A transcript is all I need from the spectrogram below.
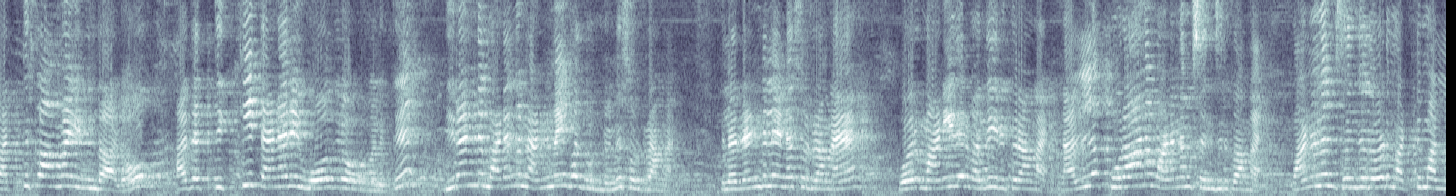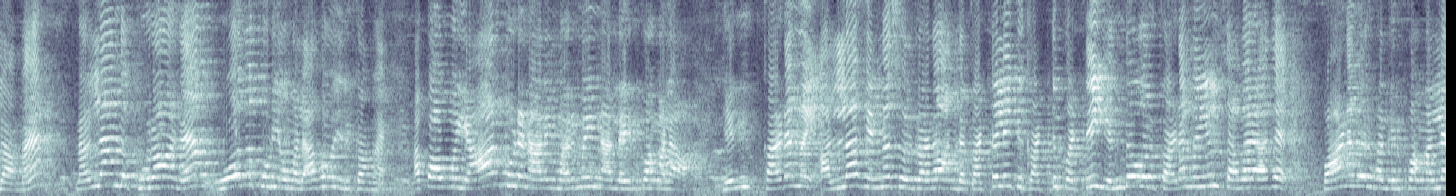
கத்துக்காம இருந்தாலோ அதை திக்கி திணறி ஓதுறவங்களுக்கு இரண்டு மடங்கு நன்மைகள் உண்டுன்னு சொல்றாங்க. இதுல ரெண்டுல என்ன சொல்றாங்க? ஒரு மனிதர் வந்து இருக்கிறாங்க. நல்ல குரான மனநம் செஞ்சுருக்காங்க. மனநம் செஞ்சதோடு மட்டுமல்லாமல் நல்லா அந்த குரானை ஓதக்கூடியவங்களாகவும் இருக்காங்க. அப்போ அவங்க யார் கூட நாளை மறுமை நாளில் இருப்பாங்களா? என் கடமை அல்லாஹ் என்ன சொல்கிறாரோ அந்த கட்டளைக்கு கட்டுப்பட்டு எந்த ஒரு கடமையும் தவறாத வானவர்கள் இருப்பாங்கல்ல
